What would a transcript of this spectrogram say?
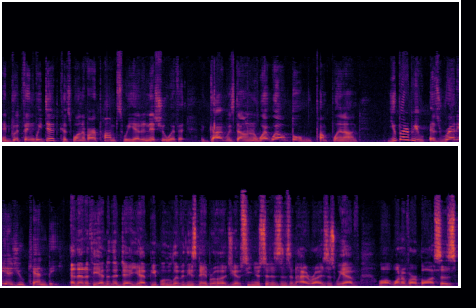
and good thing we did because one of our pumps, we had an issue with it. The guy was down in a wet well, boom, pump went on you better be as ready as you can be. And then at the end of the day, you have people who live in these neighborhoods. You have senior citizens in high rises. We have well, one of our bosses'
